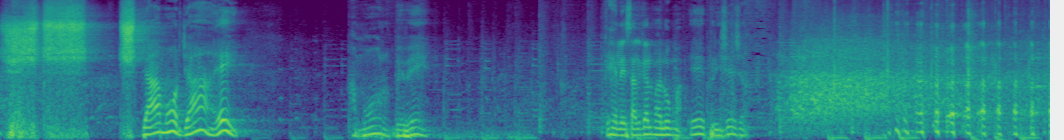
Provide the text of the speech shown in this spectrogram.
"Shh, ya, amor, ya, hey. Amor, bebé. Que se le salga el maluma. Eh, princesa.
